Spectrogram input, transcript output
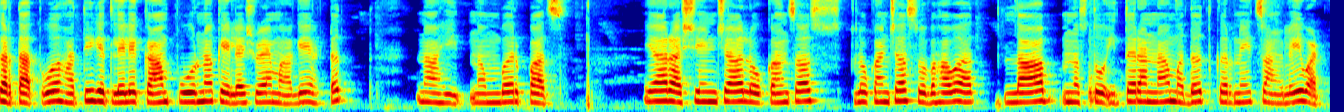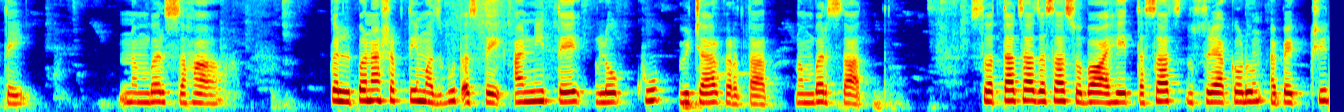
करतात व हाती घेतलेले काम पूर्ण केल्याशिवाय मागे हटत नाहीत. नंबर पाच. या राशींच्या लोकांचा लोकांच्या स्वभावात लाभ नसतो इतरांना मदत करणे चांगले वाटते. नंबर सहा. कल्पनाशक्ती मजबूत असते आणि ते लोक खूप विचार करतात. नंबर सात. स्वतःचा जसा स्वभाव आहे तसाच दुसऱ्याकडून अपेक्षित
